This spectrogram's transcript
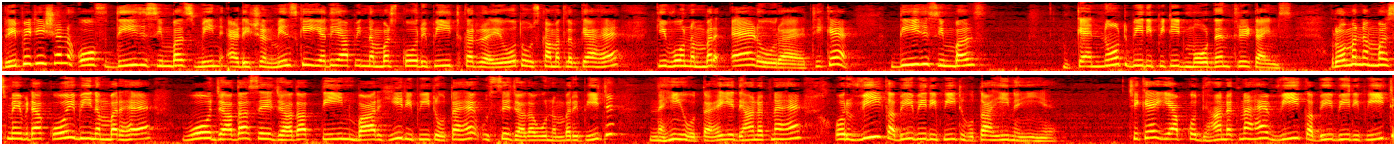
Repetition of these symbols mean addition means कि यदि आप इन नंबर्स को रिपीट कर रहे हो तो उसका मतलब क्या है? कि वो नंबर ऐड हो रहा है, ठीक है? These symbols can not be repeated more than three times Roman numbers में बेटा कोई भी नंबर है, वो ज़्यादा से ज़्यादा तीन बार ही रिपीट होता है, उससे ज़्यादा वो नंबर रिपीट नहीं होता है। ये ध्यान रखना है। और वी कभी भी रिपीट होता ही नहीं है। ठीक है? ये आपको ध्यान रखना है। वी कभी भी रिपीट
